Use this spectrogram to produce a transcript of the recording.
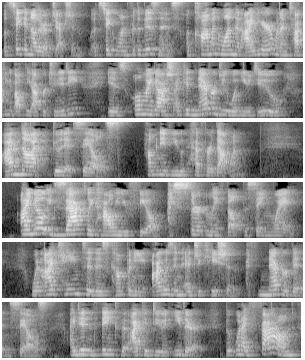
Let's take another objection. Let's take one for the business. A common one that I hear when I'm talking about the opportunity is, oh my gosh, I could never do what you do. I'm not good at sales. How many of you have heard that one? I know exactly how you feel. I certainly felt the same way. When I came to this company, I was in education. I've never been in sales. I didn't think that I could do it either. But what I found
